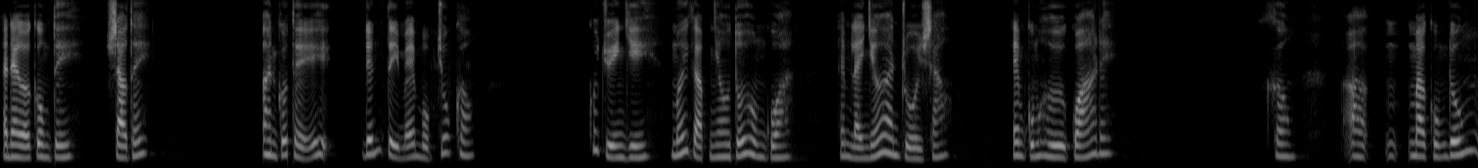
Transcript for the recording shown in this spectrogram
Anh đang ở công ty Sao thế? Anh có thể đến tìm em một chút không? Có chuyện gì mới gặp nhau tối hôm qua Em lại nhớ anh rồi sao? Em cũng hư quá đấy Không à, Mà cũng đúng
